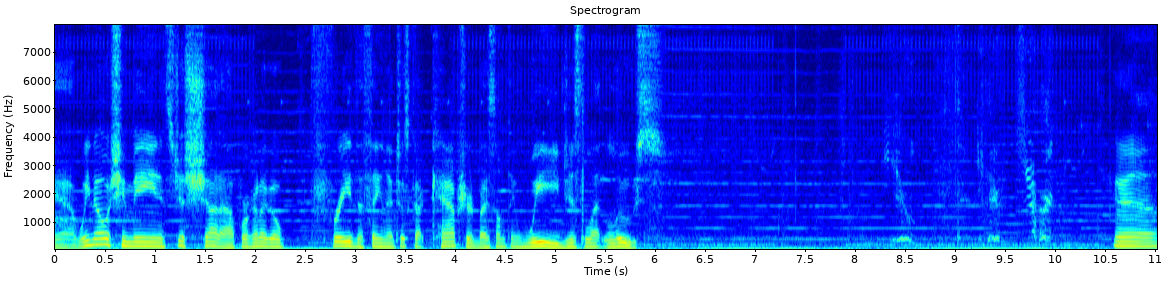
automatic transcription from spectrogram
yeah. We know what you mean. It's just shut up. We're gonna go free the thing that just got captured by something we just let loose. Yeah, yeah,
